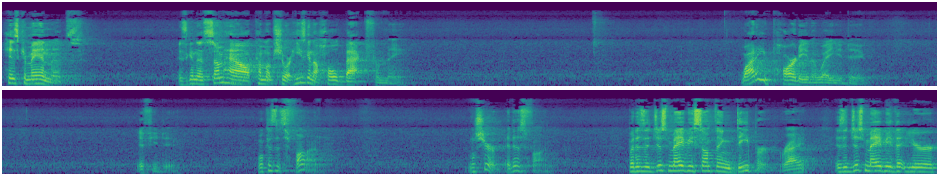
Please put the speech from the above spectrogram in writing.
his commandments is going to somehow come up short he's going to hold back from me Why do you party the way you do? If you do. Well, because it's fun. Well, sure, it is fun. But is it just maybe something deeper, right? Is it just maybe that you're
